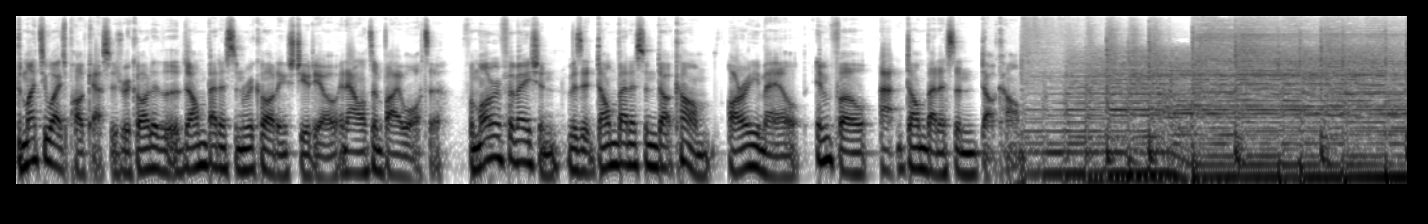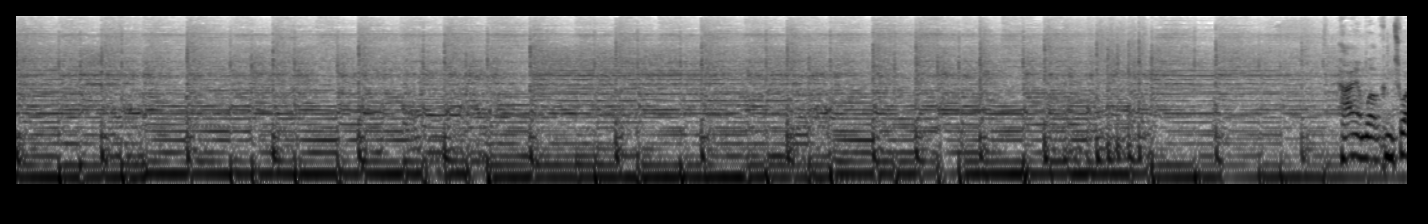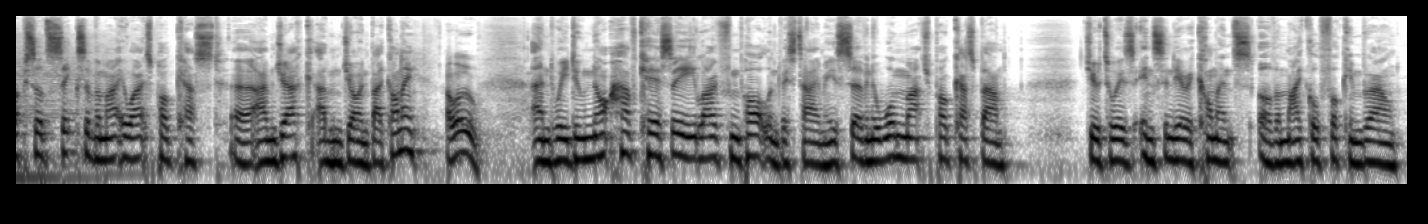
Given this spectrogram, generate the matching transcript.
The Mighty Whites podcast is recorded at the Don Bennison Recording Studio in Allerton Bywater. For more information, visit donbennison.com or email info at donbennison.com. Hi, and welcome to episode six of the Mighty Whites podcast. Uh, I'm Jack. I'm joined by Connie, Hello. and we do not have KC live from Portland this time. He's serving a one match podcast ban due to his incendiary comments over Michael fucking Brown.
